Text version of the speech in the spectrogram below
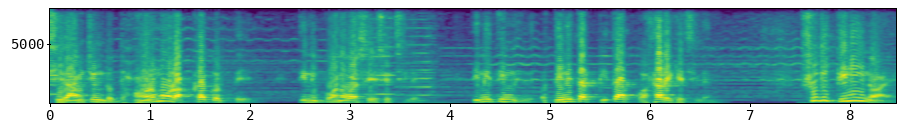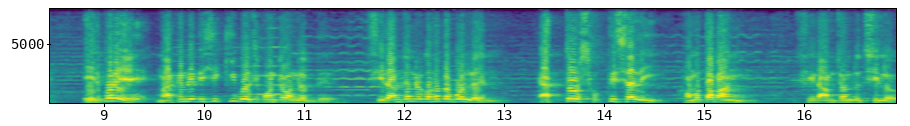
শ্রীরামচন্দ্র ধর্ম রক্ষা করতে তিনি বনবাসে এসেছিলেন। তিনি তিনি- তার পিতার কথা রেখেছিলেন। শুধু তিনিই নয়, এরপরে মার্কেন্ডে ঋষি কি বলছে পঞ্চপাণ্ডবদের? শ্রীরামচন্দ্রের কথা তো বললেন, এত শক্তিশালী, ক্ষমতাবান শ্রীরামচন্দ্র ছিল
